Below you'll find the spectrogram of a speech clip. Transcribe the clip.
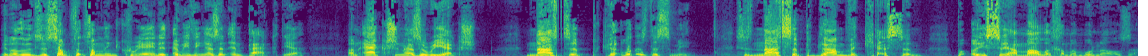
In other words, there's some, something created, everything has an impact, yeah? An action has a reaction. Nasip, what does this mean? He says, Nasip gam v'kesem hamalach ha'mamun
